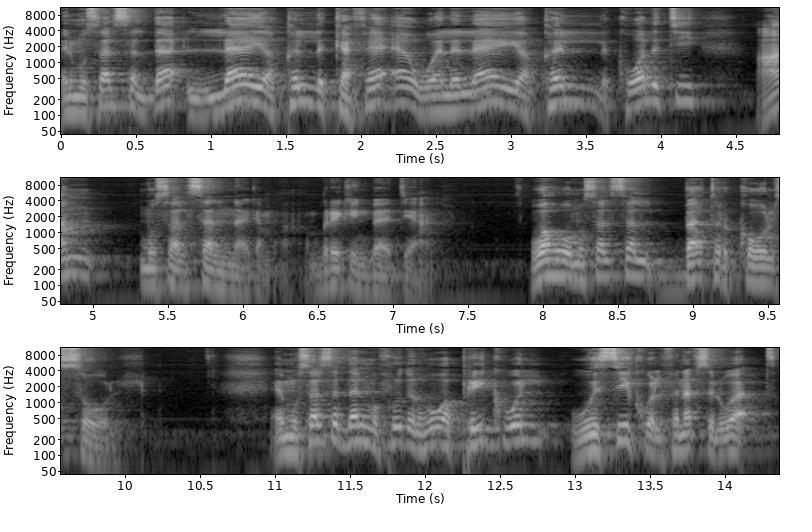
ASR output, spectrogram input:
المسلسل ده لا يقل كفاءة ولا لا يقل quality عن مسلسلنا يا جماعة Breaking Bad يعني. وهو مسلسل Better Call Saul المسلسل ده المفروض إن هو prequel و sequel في نفس الوقت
